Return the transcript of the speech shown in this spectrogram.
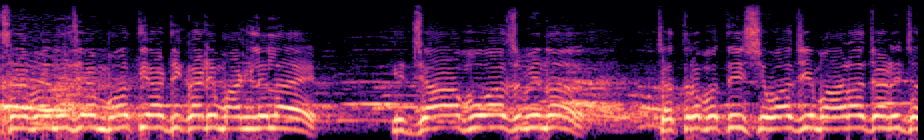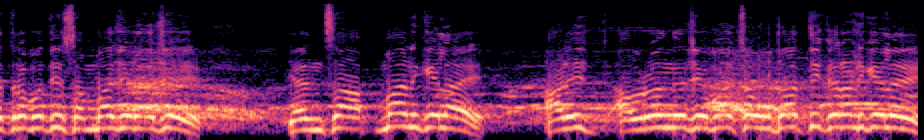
साहेबांनी जे मत या ठिकाणी मांडलेलं आहे की ज्या अभुआजमीनं छत्रपती शिवाजी महाराज आणि छत्रपती संभाजीराजे यांचा अपमान केलाय आणि औरंगजेबाचं उदात्तीकरण केलंय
